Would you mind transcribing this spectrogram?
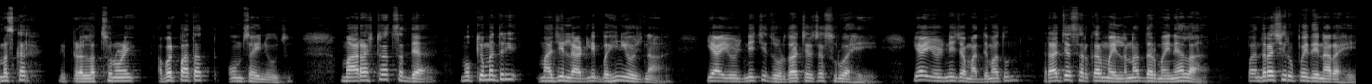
नमस्कार मी प्रल्हाद सोनवणे. आपण पाहतात ओमसाई न्यूज. महाराष्ट्रात सध्या मुख्यमंत्री माझी लाडली बहीण योजना या योजनेची जोरदार चर्चा सुरू आहे. या योजनेच्या माध्यमातून राज्य सरकार महिलांना दर महिन्याला पंधराशे रुपये देणार आहे.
